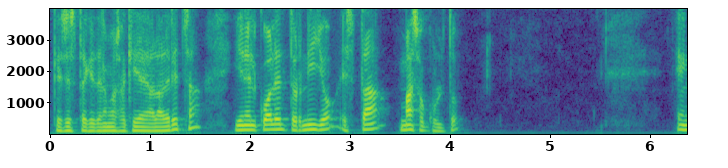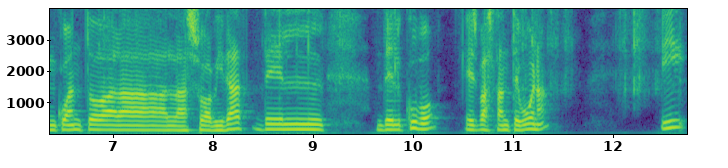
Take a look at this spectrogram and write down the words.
que es este que tenemos aquí a la derecha, y en el cual el tornillo está más oculto. En cuanto a la, suavidad del, cubo, es bastante buena, y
